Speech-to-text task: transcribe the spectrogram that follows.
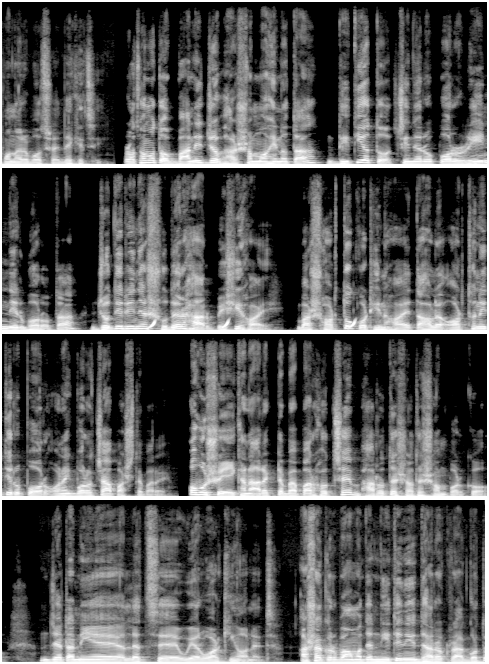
পনেরো বছরে দেখেছি। প্রথমত, বাণিজ্য ভারসাম্যহীনতা, দ্বিতীয়ত, চীনের উপর ঋণ নির্ভরতা। যদি ঋণের সুদের হার বেশি হয় বা শর্ত কঠিন হয়, তাহলে অর্থনীতির উপর অনেক বড় চাপ আসতে পারে। অবশ্যই এখানে আরেকটা ব্যাপার হচ্ছে ভারতের সাথে সম্পর্ক, যেটা নিয়ে let's we are working on it আশা করব আমাদের নীতি নির্ধারকরা গত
